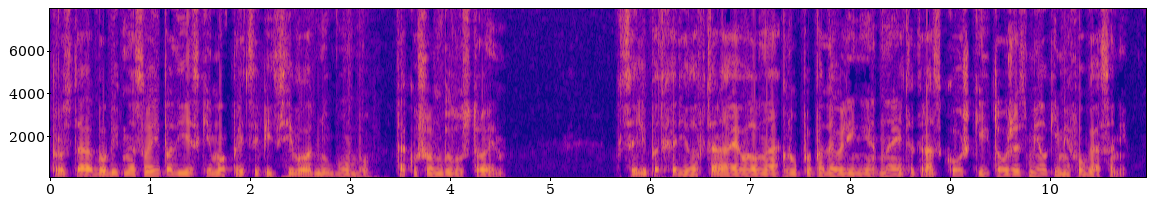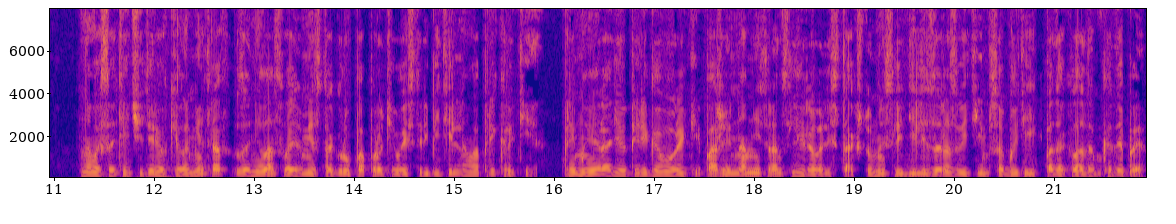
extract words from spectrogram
Просто Бобик на своей подвеске мог прицепить всего одну бомбу, так уж он был устроен. К цели подходила вторая волна группы подавления, на этот раз кошки, тоже с мелкими фугасами. На высоте 4 километров заняла свое место группа противоистребительного прикрытия. Прямые радиопереговоры экипажей нам не транслировались, так что мы следили за развитием событий по докладам КДП.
